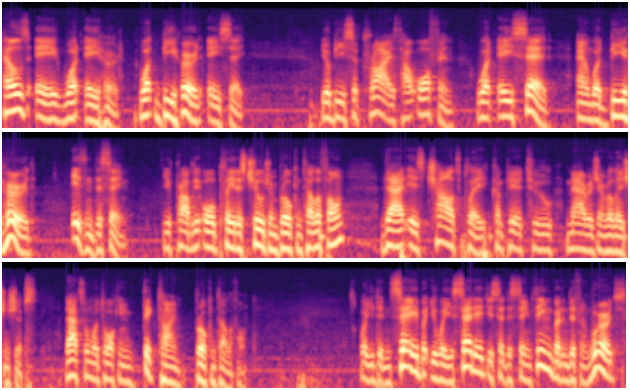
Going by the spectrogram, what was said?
tells A what A heard what B heard A say. You'll be surprised how often what A said and what B heard isn't the same. You've probably all played as children broken telephone. That is child's play compared to marriage and relationships. That's when we're talking big time broken telephone. What you didn't say, but the way you said it, you said the same thing, but in different words.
